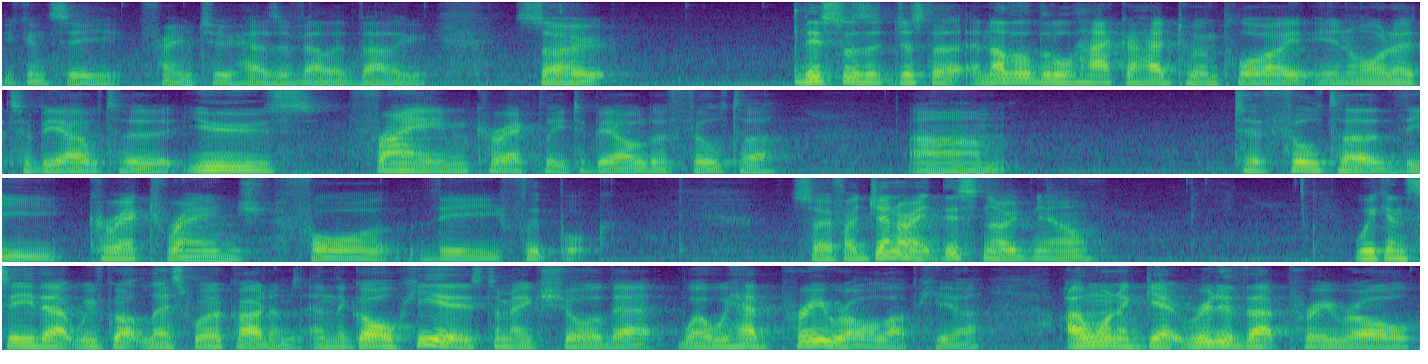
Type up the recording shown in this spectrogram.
you can see frame 2 has a valid value. So this was just a, another little hack I had to employ in order to be able to use frame correctly to be able to filter um, to filter the correct range for the flipbook. So if I generate this node now, we can see that we've got less work items. And the goal here is to make sure that, well, we had pre-roll up here. I want to get rid of that pre-roll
